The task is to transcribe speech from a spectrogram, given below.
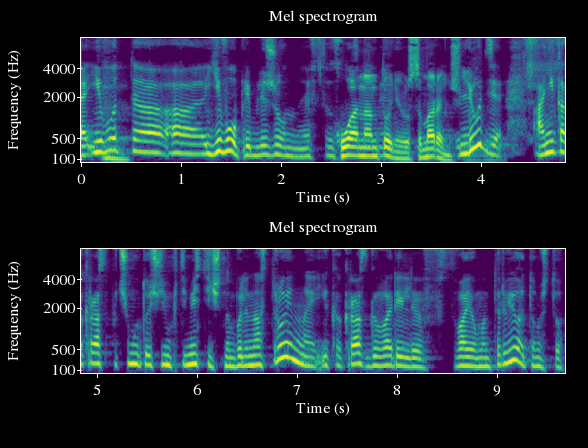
А, И вот э, э, его приближенные Хуан Антонио Самаранчо. люди, они как раз почему-то очень оптимистично были настроены и как раз говорили в своем интервью о том, что,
